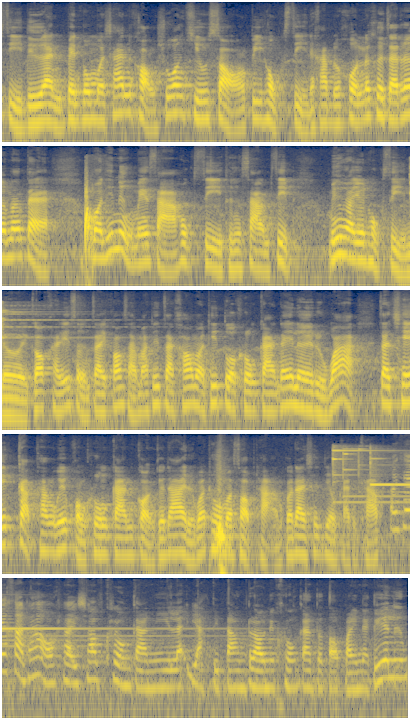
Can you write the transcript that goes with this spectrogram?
24 เดือน เป็นโปรโมชั่นของช่วง Q2 ปี 64 นะครับทุกคนก็คือจะเริ่มตั้งแต่วันที่ 1 เมษายน64 ถึง 30 มิถุนายน 64 เลย ก็ใครที่สนใจก็สามารถที่จะเข้ามาที่ตัวโครงการได้เลย หรือว่าจะเช็คกับทางเว็บของโครงการก่อนก็ได้ หรือว่าโทรมาสอบถามก็ได้เช่นเดียวกันครับ โอเคค่ะ ถ้าหากว่าใครชอบโครงการนี้และอยากติดตามเราในโครงการต่อๆไปเนี่ยก็อย่าลืม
